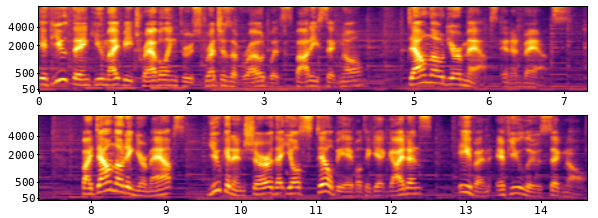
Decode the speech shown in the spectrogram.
If you think you might be traveling through stretches of road with spotty signal, download your maps in advance. By downloading your maps, you can ensure that you'll still be able to get guidance even if you lose signal.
